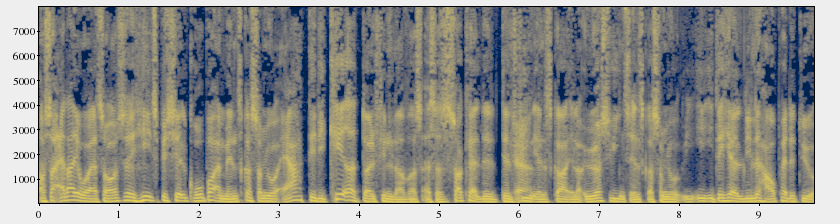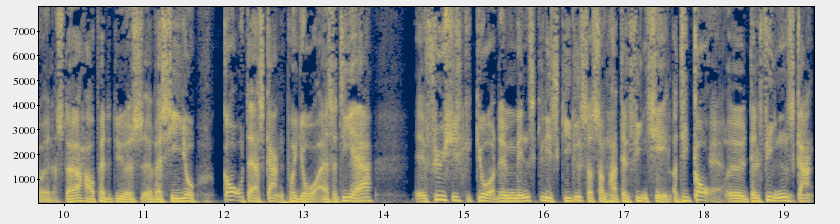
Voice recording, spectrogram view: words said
Og så er der jo altså også helt specielle grupper af mennesker, som jo er dedikerede dolphin lovers, altså såkaldte delfinelskere ja. eller øresvinselskere, som jo i, i det her lille havpattedyr, eller større havpattedyrs regi jo går deres gang på jord. Altså de er øh, fysisk gjorte menneskelige skikkelser, som har delfinsjæl, og de går ja. øh, delfinens gang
